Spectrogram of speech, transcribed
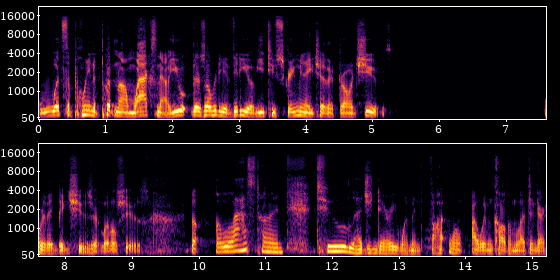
what's the point of putting on wax now? You there's already a video of you two screaming at each other throwing shoes. Were they big shoes or little shoes? The the last time two legendary women fought well, I wouldn't call them legendary.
